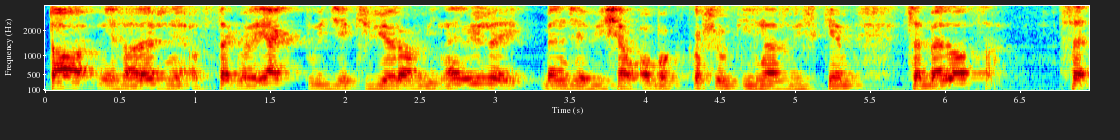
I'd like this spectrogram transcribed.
to niezależnie od tego, jak pójdzie Kiwiorowi. Najwyżej będzie wisiał obok koszulki z nazwiskiem Cebelosa. Ce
